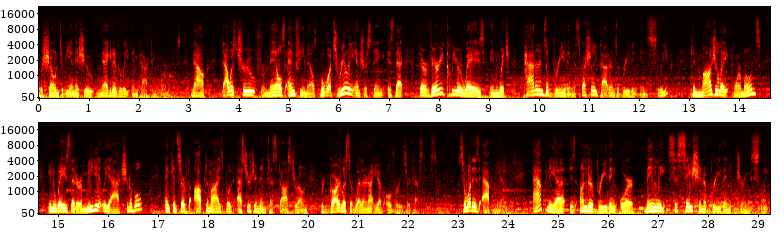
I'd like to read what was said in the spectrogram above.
was shown to be an issue negatively impacting hormones. Now, that was true for males and females, but what's really interesting is that there are very clear ways in which patterns of breathing, especially patterns of breathing in sleep, can modulate hormones in ways that are immediately actionable and can serve to optimize both estrogen and testosterone, regardless of whether or not you have ovaries or testes. So, what is apnea? Apnea is underbreathing or mainly cessation of breathing during sleep.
